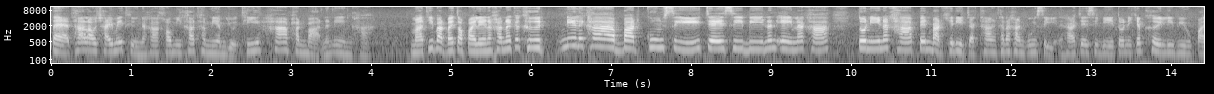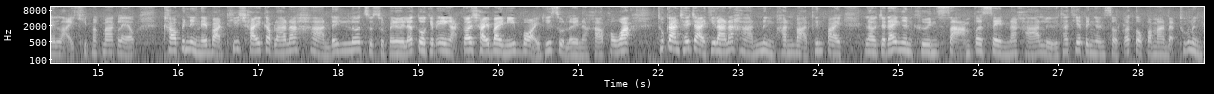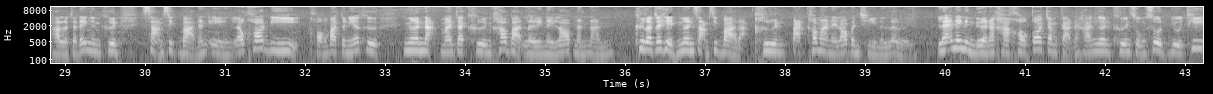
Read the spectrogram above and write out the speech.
แต่ถ้าเราใช้ไม่ถึงนะคะ เขามีค่าธรรมเนียมอยู่ที่ 5,000 บาทนั่นเองค่ะ มาที่บัตรใบต่อไปเลยนะคะ นั่นก็คือนี่เลยค่ะ บัตรกรุงศรี JCB นั่นเองนะคะตัวนี้นะคะเป็นบัตรเครดิตจากทางธนาคารกรุงศรีนะคะ JCB ตัวนี้เก็บเคยรีวิวไปหลายคลิปมากๆแล้ว เขาเป็นหนึ่งในบัตรที่ใช้กับร้านอาหารได้เลิศสุดๆไปเลย แล้วตัวเก็บเองอะก็ใช้ใบนี้บ่อยที่สุดเลยนะคะ เพราะว่าทุกการใช้จ่ายที่ร้านอาหาร 1,000 บาทขึ้นไป เราจะได้เงินคืน 3%นะคะ หรือถ้าเทียบเป็นเงินสดก็ตกประมาณแบบทุก 1,000 เราจะได้เงินคืน 30 บาทนั่นเอง แล้วข้อดีของบัตรตัวนี้ก็คือเงินอะมันจะคืนเข้าบัตรเลยในรอบนั้นๆ คือเราจะเห็นเงิน 30 บาทอะคืนตัดเข้ามาในรอบบัญชีนั้นเลย และใน 1 เดือนนะคะเขาก็จำกัดนะคะ เงินคืนสูงสุดอยู่ที่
